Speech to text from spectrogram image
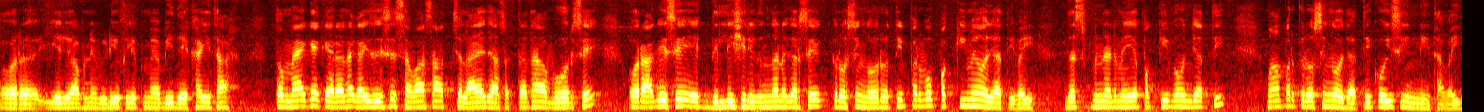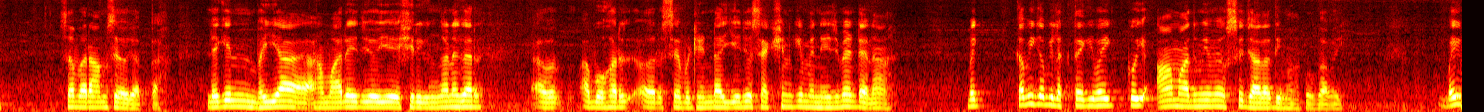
और ये जो आपने वीडियो क्लिप में अभी देखा ही था। तो मैं क्या कह रहा था गाइज़ इसे सवा सात चलाया जा सकता था अबोर से। और आगे से एक दिल्ली श्री गंगानगर से क्रॉसिंग और होती, पर वो पक्की में हो जाती भाई। दस मिनट में ये पक्की पहुँच जाती, वहाँ पर क्रॉसिंग हो जाती, कोई सीन नहीं था भाई। सब आराम से हो जाता। लेकिन भैया, हमारे जो ये श्री गंगानगर अबोहर और से बठिंडा, ये जो सेक्शन की मैनेजमेंट है ना भाई कभी कभी लगता है कि भाई कोई आम आदमी में उससे ज़्यादा दिमाग होगा भाई। भाई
